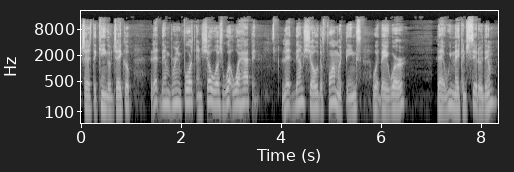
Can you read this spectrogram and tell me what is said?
says the King of Jacob. Let them bring forth and show us what will happen. Let them show the former things what they were, that we may consider them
